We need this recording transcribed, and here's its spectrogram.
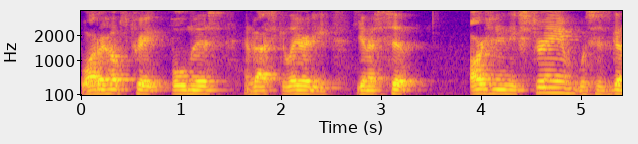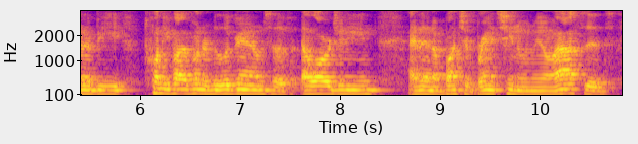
water helps create fullness and vascularity. You're gonna sip arginine extreme, which is gonna be 2,500 milligrams of L-arginine, and then a bunch of branching amino acids.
